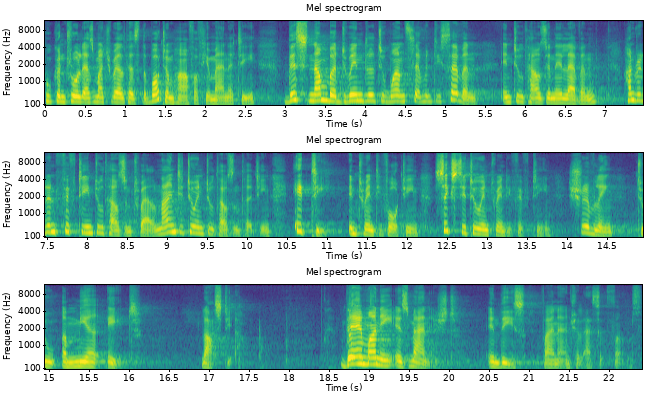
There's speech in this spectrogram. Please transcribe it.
who controlled as much wealth as the bottom half of humanity. This number dwindled to 177 in 2011, 115 in 2012, 92 in 2013, 80 in 2014, 62 in 2015, shriveling to a mere eight last year. Their money is managed in these financial asset firms.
